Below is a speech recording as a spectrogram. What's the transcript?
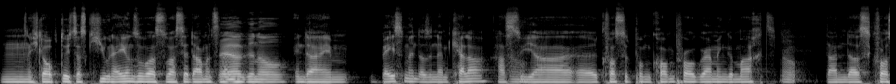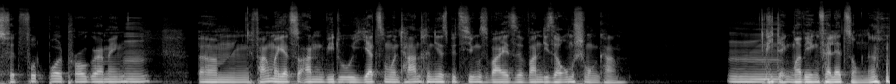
Hm, Ich glaube, durch das QA und sowas, du hast ja damals Ja, genau. in deinem Basement, also in deinem Keller, hast du ja äh, CrossFit.com Programming gemacht, Ja. dann das CrossFit Football Programming. Mhm. Ähm, fangen wir jetzt so an, wie du jetzt momentan trainierst, beziehungsweise wann dieser Umschwung kam. Mhm. Ich denke mal wegen Verletzungen, ne?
